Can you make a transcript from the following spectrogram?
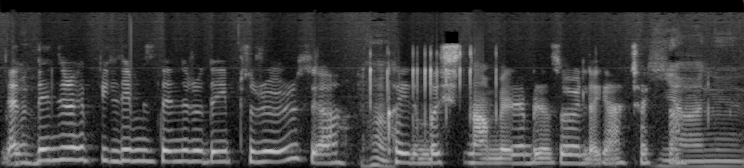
Yani De Niro hep bildiğimiz De Niro deyip duruyoruz ya. Ha. Kaydın başından beri biraz öyle gerçekten. Yani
